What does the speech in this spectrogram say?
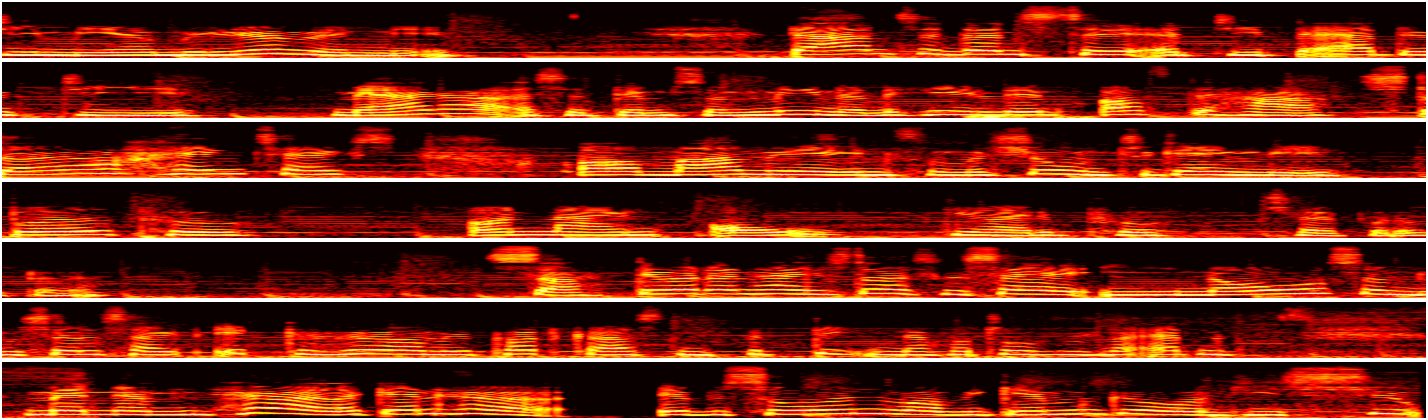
de er mere miljøvenlige. Der er en tendens til, at de bæredygtige mærker, altså dem, som mener det helt ind, ofte har større hangtags og meget mere information tilgængelig, både på online og direkte på tøjprodukterne. Så det var den her historiske sag i Norge, som du selv sagt ikke kan høre om i podcasten, fordi den er fra 2018. Men øhm, hør eller genhør episoden, hvor vi gennemgår de syv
